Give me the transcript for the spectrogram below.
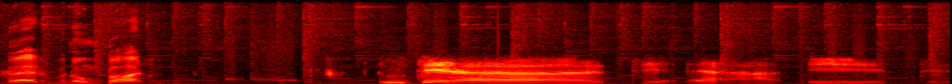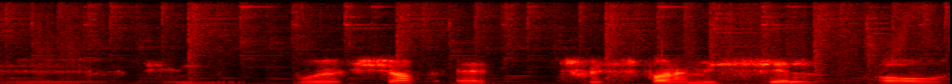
Hvad er det for nogle bånd? Det er, det er et øh, en workshop af Twist for Michel og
